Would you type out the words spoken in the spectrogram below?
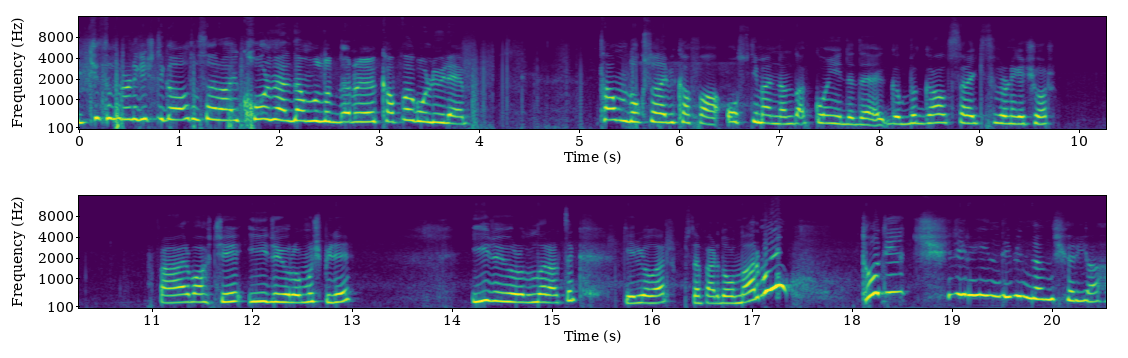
İki 0 öne geçti Galatasaray. Kornel'den buldukları kafa golüyle. Tam 90'a bir kafa. Osimhen'den dakika 17'de G- Galatasaray 2-0 öne geçiyor. Fenerbahçe iyice yorulmuş biri. İyice yoruldular artık. Geliyorlar. Bu sefer de onlar mı? Tadic direğin dibinden dışarıya.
